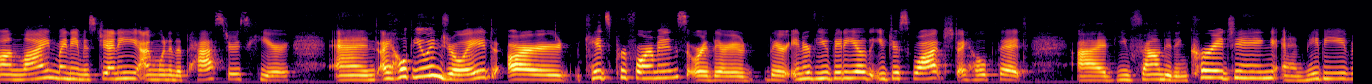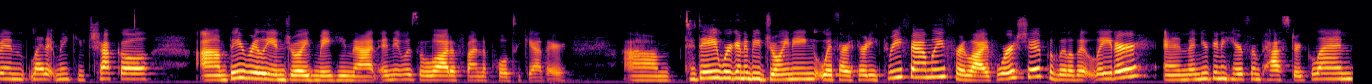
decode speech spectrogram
Online. My name is Jenny. I'm one of the pastors here. And I hope you enjoyed our kids' performance or their, their interview video that you just watched. I hope that uh, you found it encouraging and maybe even let it make you chuckle. Um, they really enjoyed making that, and it was a lot of fun to pull together. Um, today, we're going to be joining with our 33 family for live worship a little bit later, and then you're going to hear from Pastor Glenn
